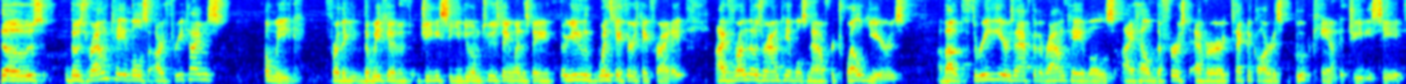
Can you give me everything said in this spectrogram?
those those roundtables are three times a week for the the week of GDC. You do them Tuesday, Wednesday, or you do them Wednesday, Thursday, Friday. I've run those roundtables now for 12 years. About three years after the roundtables, I held the first ever technical artist boot camp at GDC.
